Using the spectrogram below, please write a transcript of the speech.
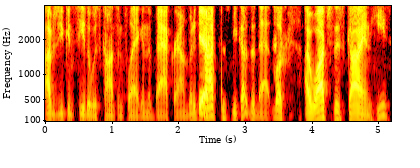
obviously you can see the Wisconsin flag in the background, but it's yeah. not just because of that. Look, I watched this guy and he's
